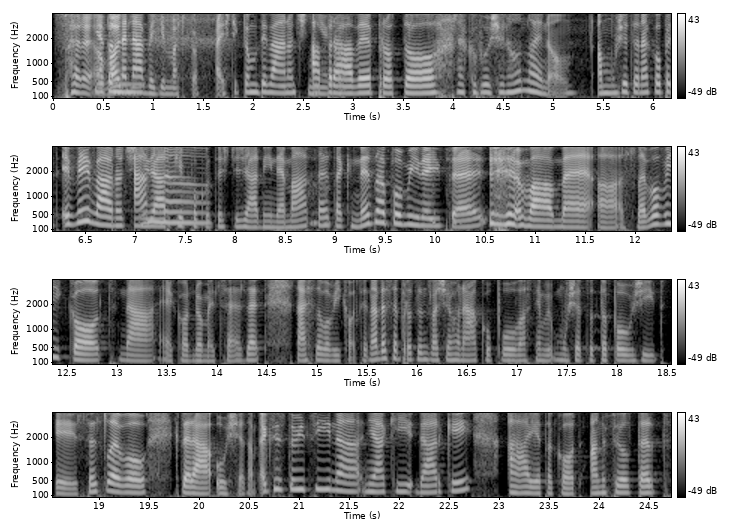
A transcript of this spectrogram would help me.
sere Já to vadí. nenávidím, Maťko. A ještě k tomu ty vánoční. A jako. právě proto nakupuju jen online, no. A můžete nakoupit i vy vánoční ano. dárky, pokud ještě žádný nemáte, tak nezapomínejte, že máme uh, slevový kód na ekondomy.cz. Náš slevový kód je na 10% z vašeho nákupu, vlastně můžete to použít i se slevou, která už je tam existující na nějaký dárky a je to kód unfiltered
